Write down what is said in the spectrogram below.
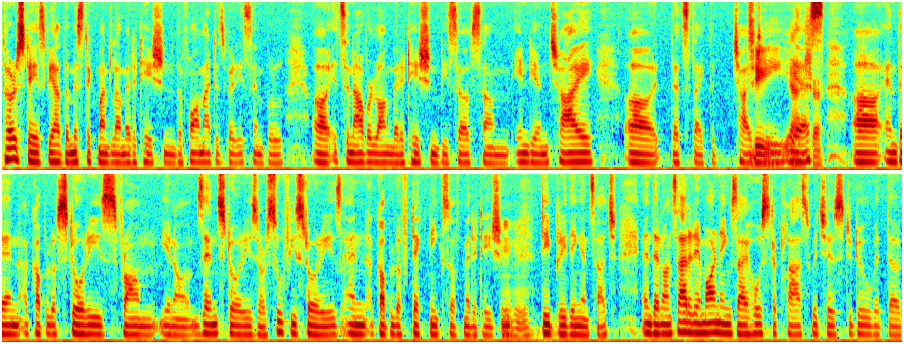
Thursdays, we have the Mystic Mandala meditation. The format is very simple. Uh, it's an hour long meditation. We serve some Indian chai. Uh, that's like the chai Tea, tea, yeah, yes. sure. Uh, and then a couple of stories from you know Zen stories or Sufi stories, and a couple of techniques of meditation, Mhm. deep breathing and such. And then on Saturday mornings, I host a class which is to do with the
